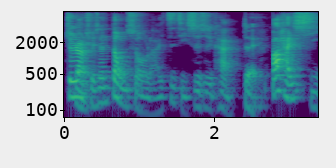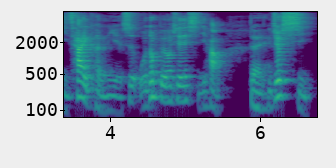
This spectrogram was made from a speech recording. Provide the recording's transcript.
就让学生动手来自己试试看。对，包含洗菜可能也是，我都不用先洗好，对，你就洗。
